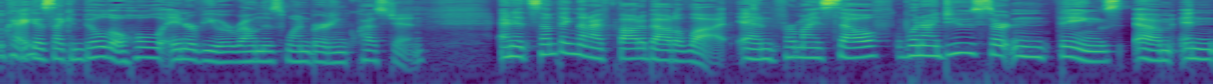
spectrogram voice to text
Okay. Because I can build a whole interview around this one burning question. And it's something that I've thought about a lot. And for myself, when I do certain things, um, and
